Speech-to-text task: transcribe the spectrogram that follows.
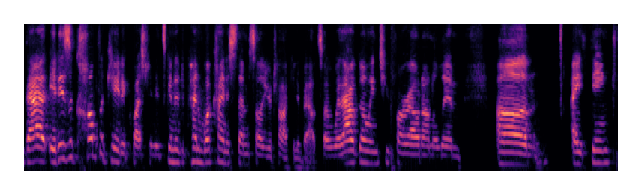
that it is a complicated question. It's going to depend what kind of stem cell you're talking about. So, without going too far out on a limb, um, I think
